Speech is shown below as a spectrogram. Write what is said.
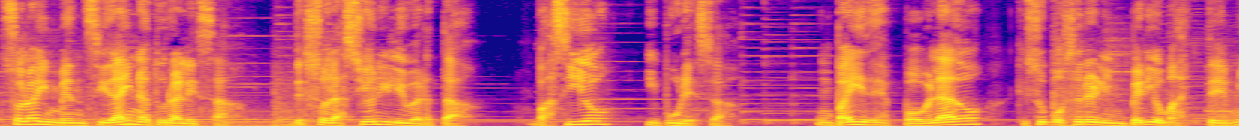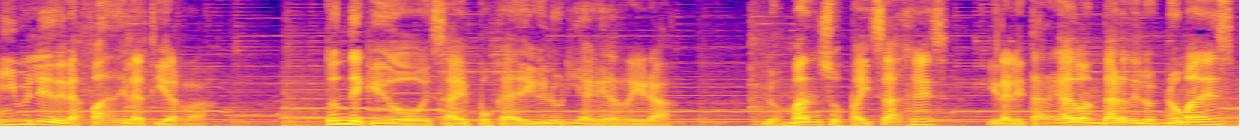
Solo hay inmensidad y naturaleza, desolación y libertad, vacío y pureza. Un país despoblado que supo ser el imperio más temible de la faz de la tierra. ¿Dónde quedó esa época de gloria guerrera? Los mansos paisajes y el aletargado andar de los nómades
